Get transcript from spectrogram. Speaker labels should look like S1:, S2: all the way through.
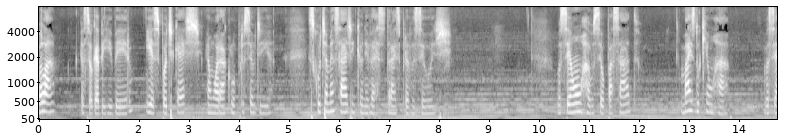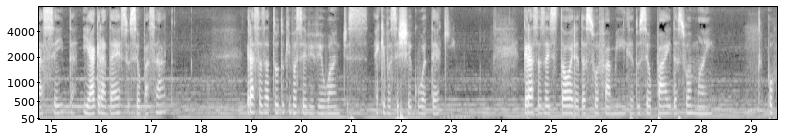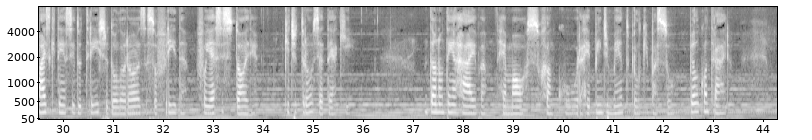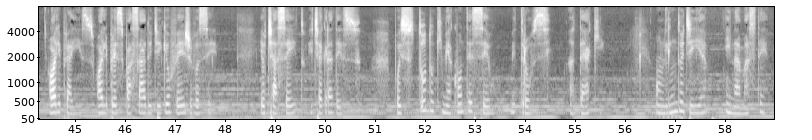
S1: Olá, eu sou Gabi Ribeiro e esse podcast é um oráculo para o seu dia. Escute a mensagem que o universo traz para você hoje. Você honra o seu passado? Mais do que honrar, você aceita e agradece o seu passado? Graças a tudo que você viveu antes, é que você chegou até aqui. Graças à história da sua família, do seu pai e da sua mãe, por mais que tenha sido triste, dolorosa, sofrida, foi essa história que te trouxe até aqui. Então não tenha raiva, remorso, rancor, arrependimento pelo que passou. Pelo contrário, olhe para isso, olhe para esse passado e diga: Eu vejo você. Eu te aceito e te agradeço, pois tudo o que me aconteceu me trouxe até aqui. Um lindo dia e namastê.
